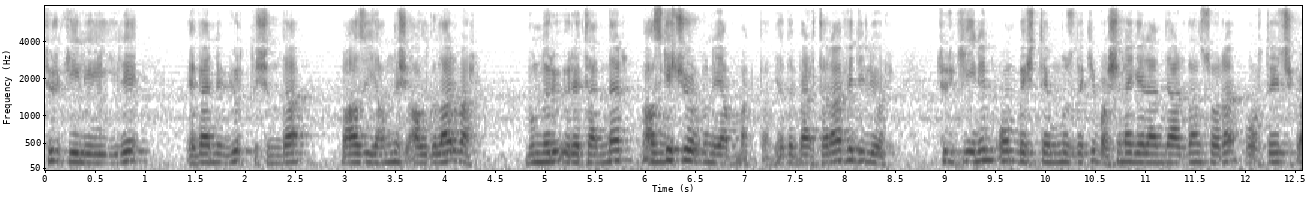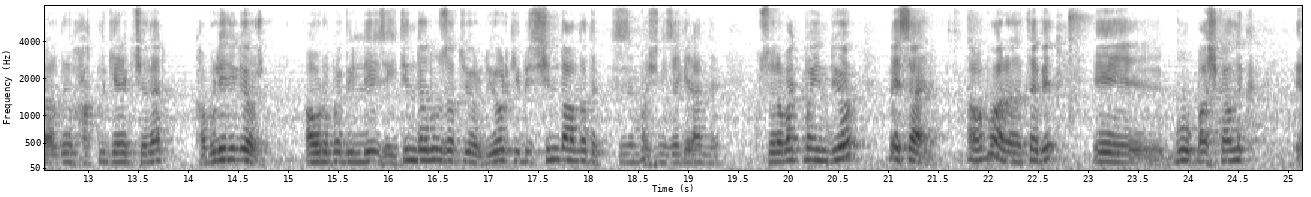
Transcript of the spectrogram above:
Türkiye ile ilgili efendim yurt dışında bazı yanlış algılar var. Bunları üretenler vazgeçiyor bunu yapmaktan ya da bertaraf ediliyor. Türkiye'nin 15 Temmuz'daki başına gelenlerden sonra ortaya çıkardığı haklı gerekçeler kabul ediliyor. Avrupa Birliği zeytin dalı uzatıyor. Diyor ki biz şimdi anladık sizin başınıza gelenleri. Kusura bakmayın diyor vesaire. Ama bu arada tabii e, bu başkanlık e,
